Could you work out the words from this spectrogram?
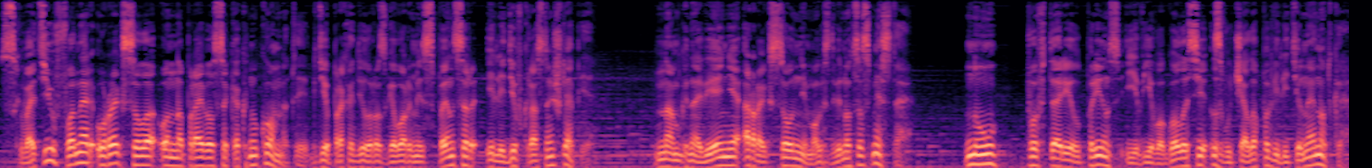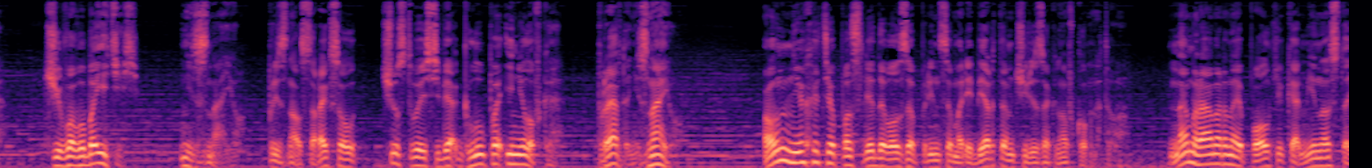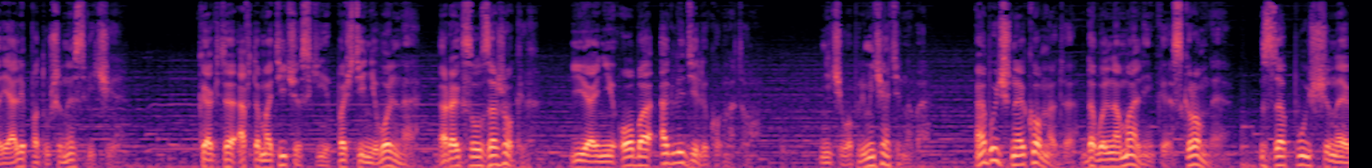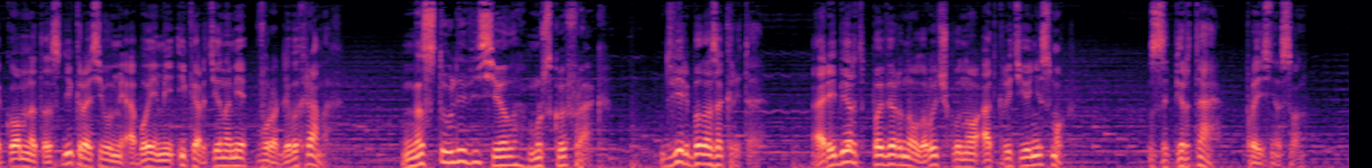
Схватив фонарь у Рексела, он направился к окну комнаты, где проходил разговор мисс Спенсер и леди в красной шляпе. На мгновение Рексел не мог сдвинуться с места. «Ну?» — повторил принц, и в его голосе звучала повелительная нотка. «Чего вы боитесь?» «Не знаю», — признался Рексел, чувствуя себя глупо и неловко. «Правда, не знаю». Он нехотя последовал за принцем Арибертом через окно в комнату. На мраморной полке камина стояли потушенные свечи. Как-то автоматически, почти невольно, Рексел зажег их, и они оба оглядели комнату. Ничего примечательного. Обычная комната, довольно маленькая, скромная. Запущенная комната с некрасивыми обоями и картинами в уродливых рамах. На стуле висел мужской фраг. Дверь была закрыта. А Риберт повернул ручку, но открыть ее не смог. «Заперта», — произнес он.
